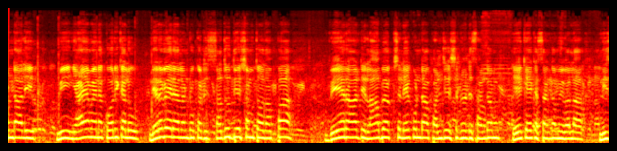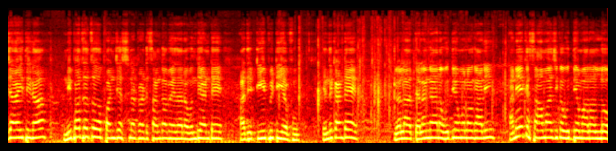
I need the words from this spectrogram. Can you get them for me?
ఉండాలి. మీ న్యాయమైన కోరికలు నెరవేరాలంటే ఒకటి సదుద్దేశంతో తప్ప వేరాటి లాభాక్ష లేకుండా పనిచేసేటువంటి సంఘం ఏకైక సంఘం ఇవాళ నిజాయితీగా నిబద్ధతతో పనిచేస్తున్నటువంటి సంఘం ఏదైనా ఉంది అంటే అది టీపీటీఎఫ్. ఎందుకంటే ఇవాళ తెలంగాణ ఉద్యమంలో కానీ అనేక సామాజిక ఉద్యమాలలో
